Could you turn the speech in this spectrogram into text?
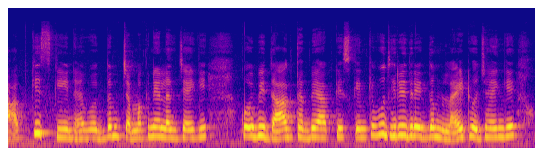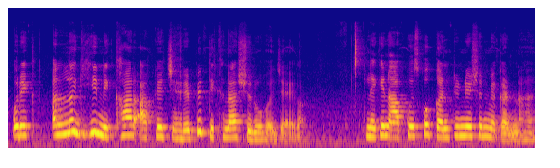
आपकी स्किन है, वो एकदम चमकने लग जाएगी। कोई भी दाग धब्बे आपकी स्किन के, वो धीरे धीरे एकदम लाइट हो जाएँगे और एक अलग ही निखार आपके चेहरे पे दिखना शुरू हो जाएगा। लेकिन आपको इसको कंटिन्यूशन में करना है।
